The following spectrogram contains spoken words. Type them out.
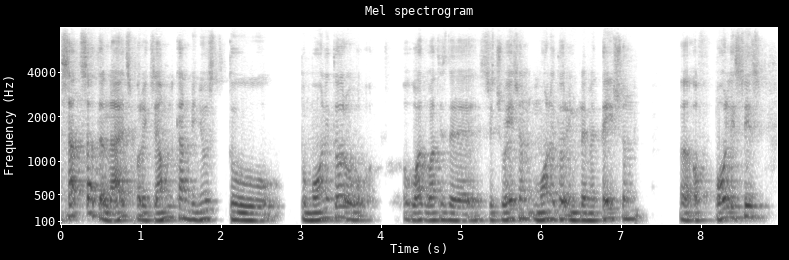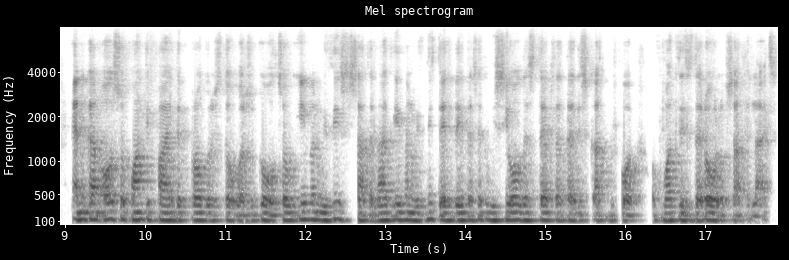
such satellites, for example, can be used to, to monitor what, what is the situation, monitor implementation of policies, and can also quantify the progress towards goals. So even with this satellite, even with this data set, we see all the steps that I discussed before of what is the role of satellites.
